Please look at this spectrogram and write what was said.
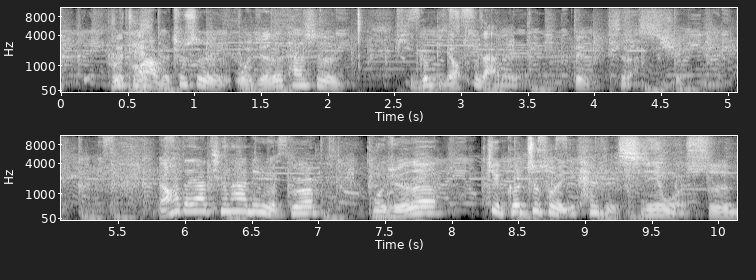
不是中二吧，就是我觉得他是一个比较复杂的人，对，是吧？是。然后大家听他这个歌，我觉得这歌之所以一开始吸引我，是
